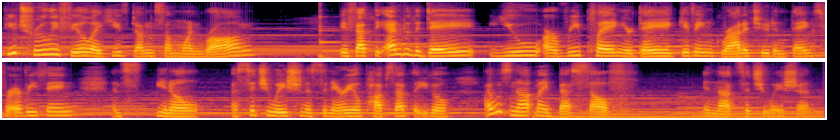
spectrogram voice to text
If you truly feel like you've done someone wrong, if at the end of the day you are replaying your day, giving gratitude and thanks for everything, and you know, a situation, a scenario pops up that you go, I was not my best self in that situation.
